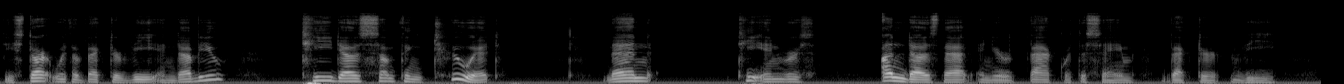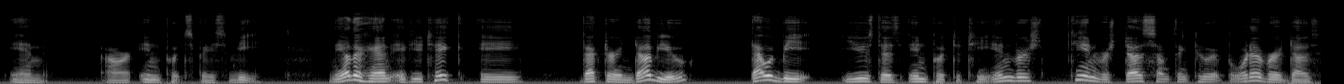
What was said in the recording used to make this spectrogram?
If you start with a vector v and w, t does something to it then T inverse undoes that and you're back with the same vector v in our input space v. On the other hand, if you take a vector in w, that would be used as input to T inverse. T inverse does something to it, but whatever it does,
